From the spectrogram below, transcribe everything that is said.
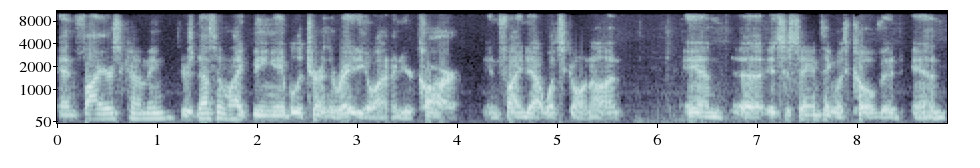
and fire's coming, there's nothing like being able to turn the radio on in your car and find out what's going on and uh, it's the same thing with COVID and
